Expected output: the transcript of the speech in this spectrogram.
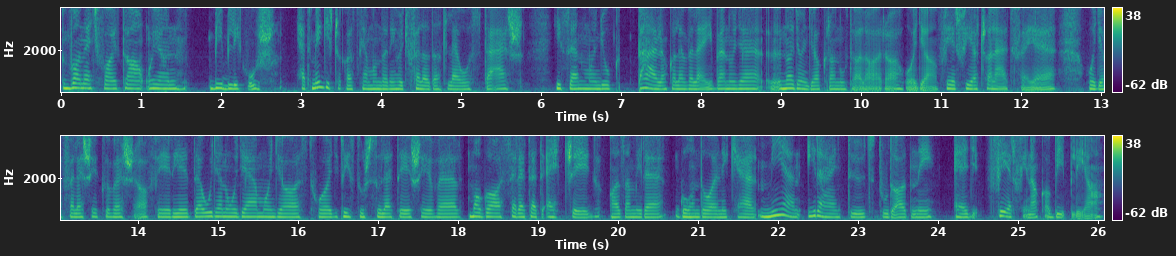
Van egyfajta olyan biblikus, hát mégiscsak azt kell mondani, hogy feladatleosztás, hiszen mondjuk Pálnak a leveleiben ugye nagyon gyakran utal arra, hogy a férfi a család feje, hogy a feleség kövesse a férjét, de ugyanúgy elmondja azt, hogy Krisztus születésével maga a szeretet egység az, amire gondolni kell. Milyen iránytűt tud adni egy férfinak a Biblia,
